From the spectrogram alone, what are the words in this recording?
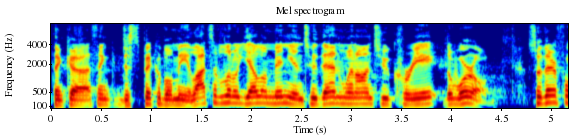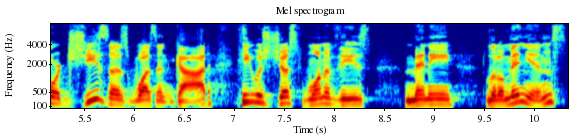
Think, uh, think Despicable Me. Lots of little yellow minions who then went on to create the world. So therefore, Jesus wasn't God. He was just one of these many little minions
